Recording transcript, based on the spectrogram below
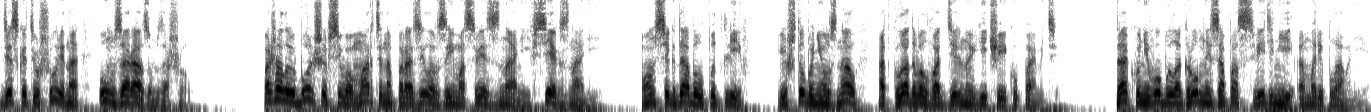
Дескать, у Шурина ум за разум зашел. Пожалуй, больше всего Мартина поразила взаимосвязь знаний, всех знаний. Он всегда был пытлив, и что бы ни узнал, откладывал в отдельную ячейку памяти. Так у него был огромный запас сведений о мореплавании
